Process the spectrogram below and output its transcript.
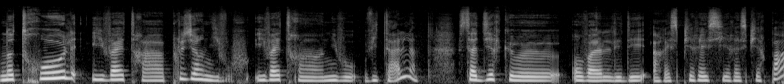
Notre rôle, il va être à plusieurs niveaux. Il va être à un niveau vital, c'est-à-dire que on va l'aider à respirer s'il respire pas,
